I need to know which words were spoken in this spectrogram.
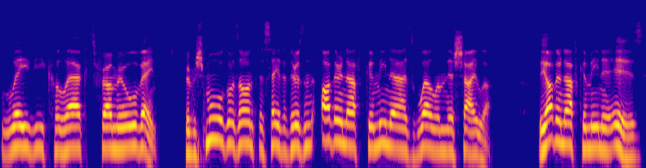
Levi collect from Reuven. Rabbi Shmuel goes on to say that there is an other nafkamina as well in this shaila. The other nafkamina is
